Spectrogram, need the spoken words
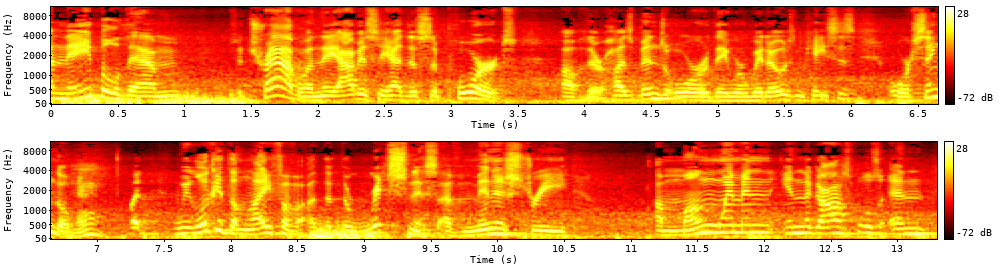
enable them to travel, and they obviously had the support of their husbands, or they were widows in cases, or single. Yeah. But we look at the life of uh, the, the richness of ministry among women in the Gospels and,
